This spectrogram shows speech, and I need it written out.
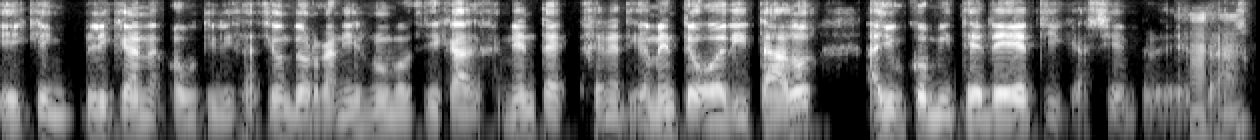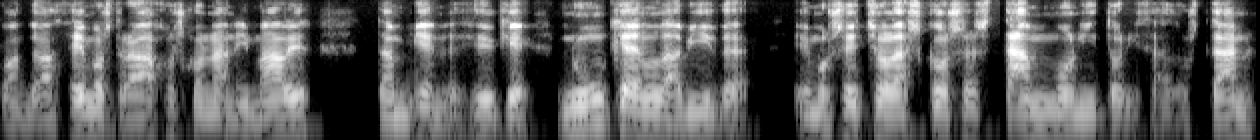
y que implican utilización de organismos modificados genéticamente o editados, hay un comité de ética siempre detrás. Cuando hacemos trabajos con animales, también. Es decir, que nunca en la vida hemos hecho las cosas tan monitorizados, tan,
